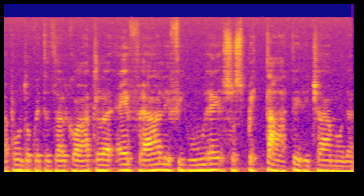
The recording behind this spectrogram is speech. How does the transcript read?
appunto Quetzalcoatl è fra le figure sospettate, diciamo, da,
